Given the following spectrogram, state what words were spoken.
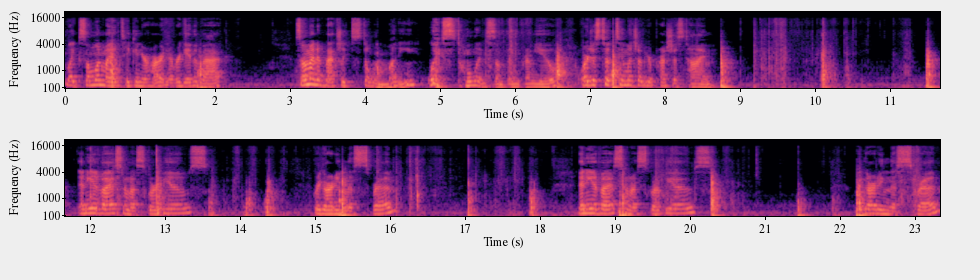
like someone might have taken your heart and never gave it back. Some might have actually stolen money, like stolen something from you, or just took too much of your precious time. Any advice from us Scorpios regarding this spread? Any advice from us Scorpios regarding this spread?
